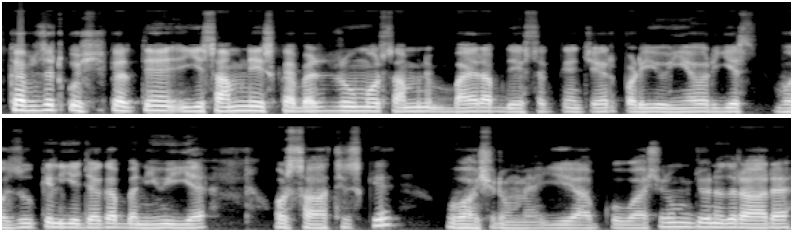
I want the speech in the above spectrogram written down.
इसका विज़िट कोशिश करते हैं। ये सामने इसका बेडरूम और सामने बाहर आप देख सकते हैं चेयर पड़ी हुई है और ये वज़ू के लिए जगह बनी हुई है और साथ इसके वाशरूम है। ये आपको वाशरूम जो नज़र आ रहा है।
